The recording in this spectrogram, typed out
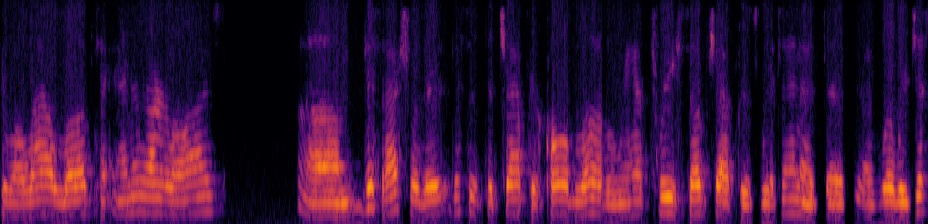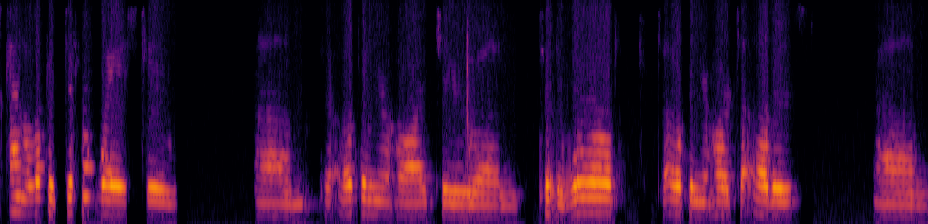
to allow love to enter our lives. Um, this actually, this is the chapter called Love, and we have three subchapters within it that, uh, where we just kind of look at different ways to um, to open your heart to um, to the world, to open your heart to others, um,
